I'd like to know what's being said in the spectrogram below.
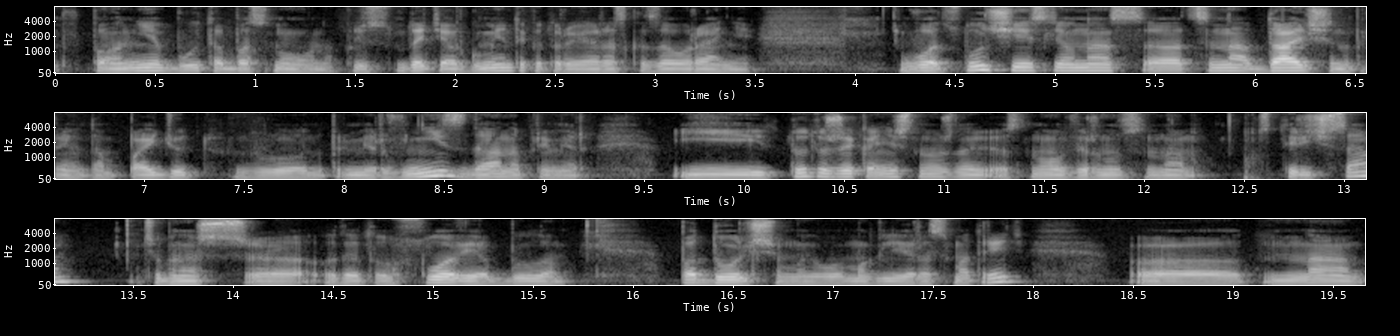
вполне будет обоснована. Плюс вот эти аргументы, которые я рассказал ранее. Вот, в случае, если у нас а, цена дальше, например, там пойдет, например, вниз, да, например, и тут уже, конечно, нужно снова вернуться на 4 часа, чтобы наше а, вот это условие было подольше, мы его могли рассмотреть а, на,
